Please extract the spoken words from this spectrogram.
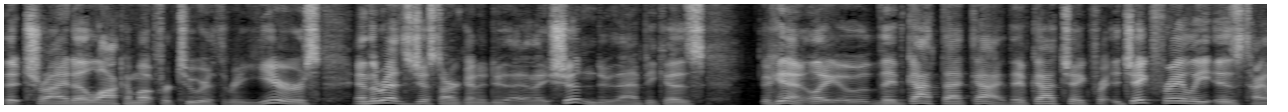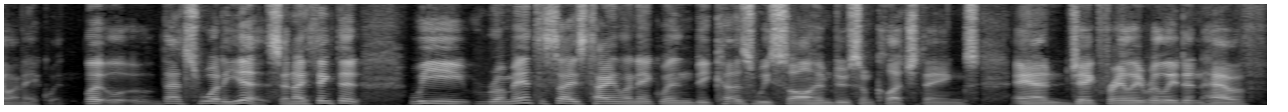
that try to lock him up for 2 or 3 years and the Reds just aren't going to do that and they shouldn't do that because again, like they've got that guy. They've got Jake Fra- Jake Fraley is Tyler Naquin. That's what he is. And I think that we romanticize Tyler Naquin because we saw him do some clutch things and Jake Fraley really didn't have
